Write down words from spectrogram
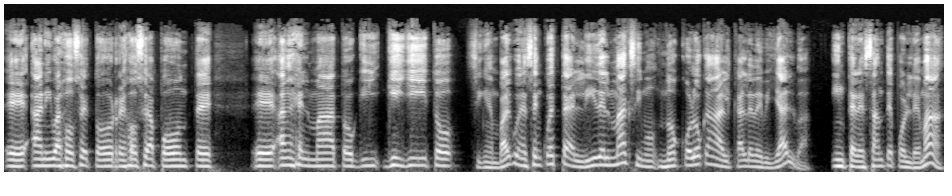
eh, Aníbal José Torres, José Aponte, eh, Ángel Mato, Gui- Guillito. Sin embargo, en esa encuesta, el líder máximo no colocan al alcalde de Villalba. Interesante por demás.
